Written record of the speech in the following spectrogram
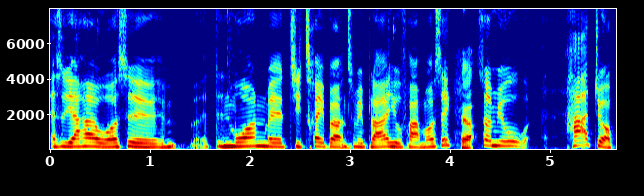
altså jeg har jo også øh, den moren med de tre børn, som vi plejer at hive frem også, ikke? Ja. som jo har job,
